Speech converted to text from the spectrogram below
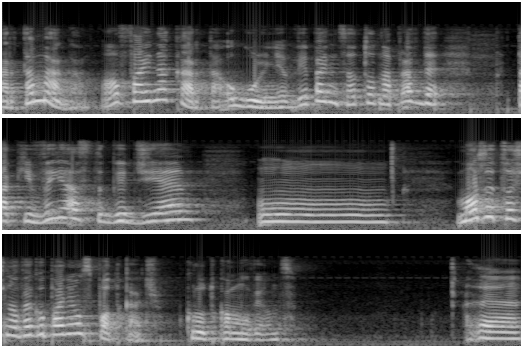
Karta maga. O, fajna karta ogólnie. Wie Pani co, to naprawdę taki wyjazd, gdzie mm, może coś nowego Panią spotkać, krótko mówiąc. E,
